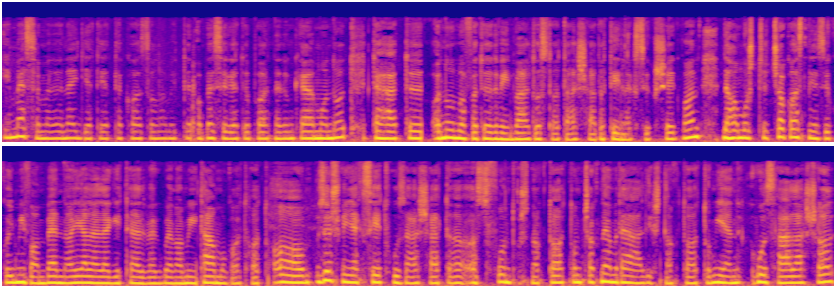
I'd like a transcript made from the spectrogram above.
Én messze menően egyetértek azzal, amit a beszélgető partnerünk elmondott, tehát a normafa törvény változtatására tényleg szükség van, de ha most csak azt nézzük, hogy mi van benne a jelenlegi tervekben, ami támogathat, az ösvények széthúzását azt fontosnak tartom, csak nem reálisnak tartom ilyen hozzáállással,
